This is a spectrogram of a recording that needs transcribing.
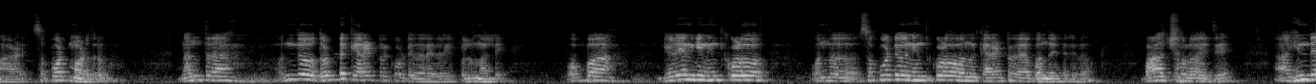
ಮಾಡಿ ಸಪೋರ್ಟ್ ಮಾಡಿದ್ರು. ನಂತರ ಒಂದು ದೊಡ್ಡ ಕ್ಯಾರೆಕ್ಟರ್ ಕೊಟ್ಟಿದ್ದಾರೆ ಈ ಫಿಲ್ಮಲ್ಲಿ ಒಬ್ಬ ಗೆಳೆಯನಿಗೆ ನಿಂತ್ಕೊಳ್ಳೋ ಒಂದು ಸಪೋರ್ಟಿವ್ ನಿಂತ್ಕೊಳ್ಳೋ ಒಂದು ಕ್ಯಾರೆಕ್ಟರ್ ರೀ ಇದು. ಭಾಳ ಚಲೋ ಐತಿ. ಹಿಂದೆ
